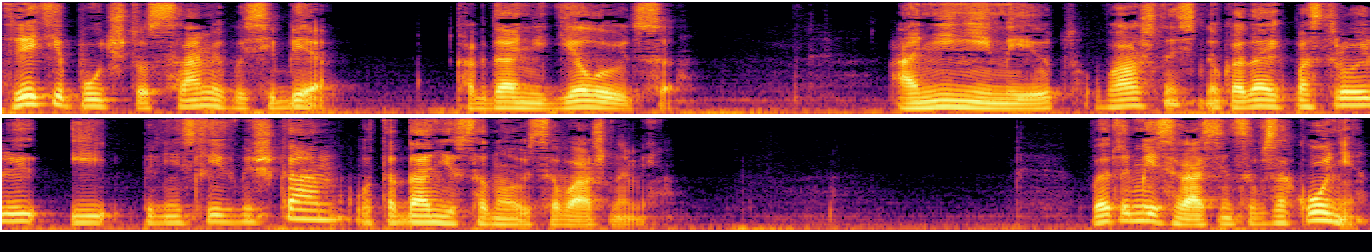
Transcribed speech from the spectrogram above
Третий путь, что сами по себе, когда они делаются, они не имеют важность, но когда их построили и принесли в мешкан, вот тогда они становятся важными – в этом есть разница в законе.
